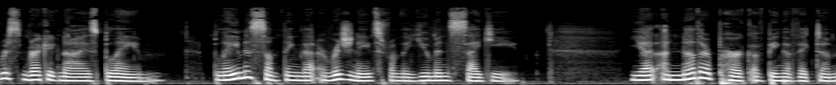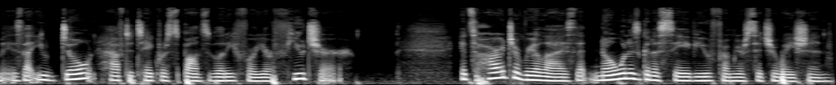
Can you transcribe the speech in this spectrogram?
recognize blame. Blame is something that originates from the human psyche. Yet another perk of being a victim is that you don't have to take responsibility for your future. It's hard to realize that no one is going to save you from your situation.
